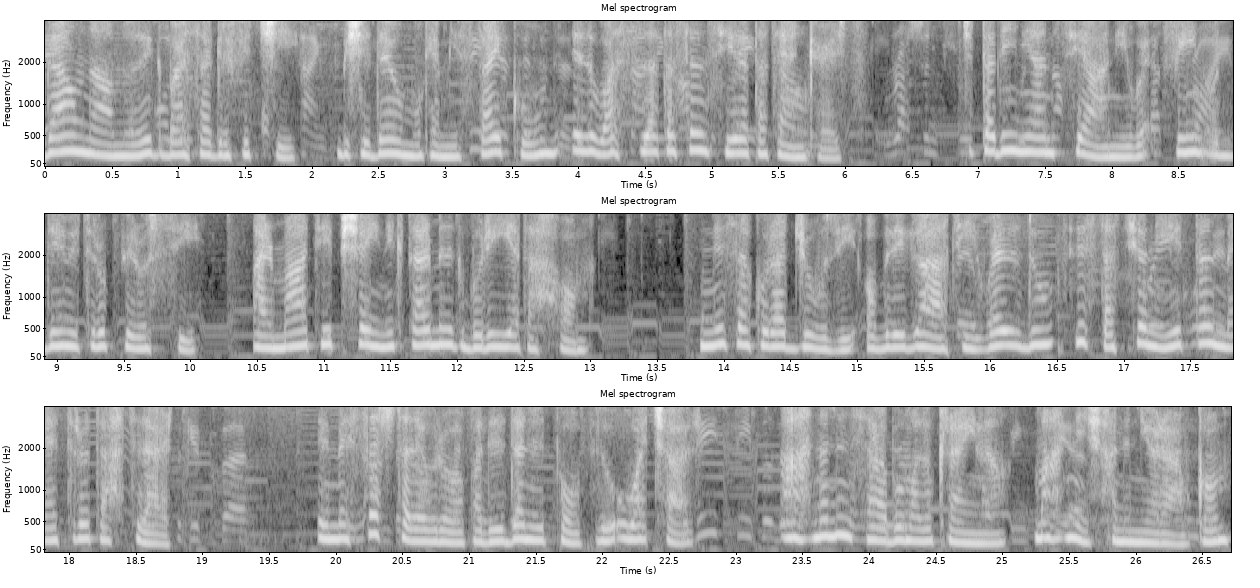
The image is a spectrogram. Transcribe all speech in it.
Dawn għamlu l-ikbar sagrifiċċji biex idewmu kemm jista' jkun il-wasla ta' sensiela ta' tankers. Ċittadini anzjani weqfin quddiem it-truppi Russi armati b'xejn iktar mill-kburija tagħhom. Nisa kuraġġużi obbligati jwelldu fl-istazzjonijiet tal-metro taħt l-art. Il-messaġġ tal-Ewropa lil dan il-poplu huwa ċar. Aħna ninsabu mal-Ukrajna, maħniex ħan injorawkom.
